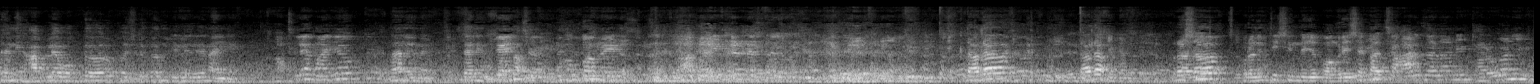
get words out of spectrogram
त्यांनी आपल्या वक्तव्यावर स्पष्टीकरण दिलेले नाही आपल्या माझ्या नाही नाही त्यांनी. दादा दादा प्रश्न? प्रणिती शिंदे जे काँग्रेसच्या काल चार जणांनी ठरवानी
